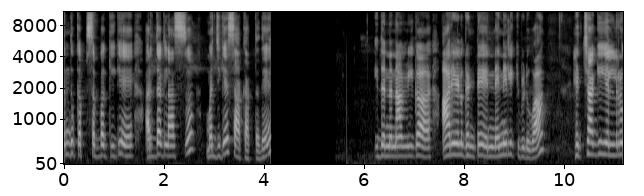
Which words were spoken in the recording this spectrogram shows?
ಒಂದು ಕಪ್ ಸಬ್ಬಕ್ಕಿಗೆ ಅರ್ಧ ಗ್ಲಾಸ್ ಮಜ್ಜಿಗೆ ಸಾಕಾಗ್ತದೆ. ಇದನ್ನು ನಾವೀಗ ಆರೇಳು ಗಂಟೆ ನೆನೆಲಿಕ್ಕೆ ಬಿಡುವ. ಹೆಚ್ಚಾಗಿ ಎಲ್ಲರೂ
